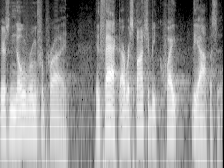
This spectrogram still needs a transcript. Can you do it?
There's no room for pride. In fact, our response should be quite the opposite.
